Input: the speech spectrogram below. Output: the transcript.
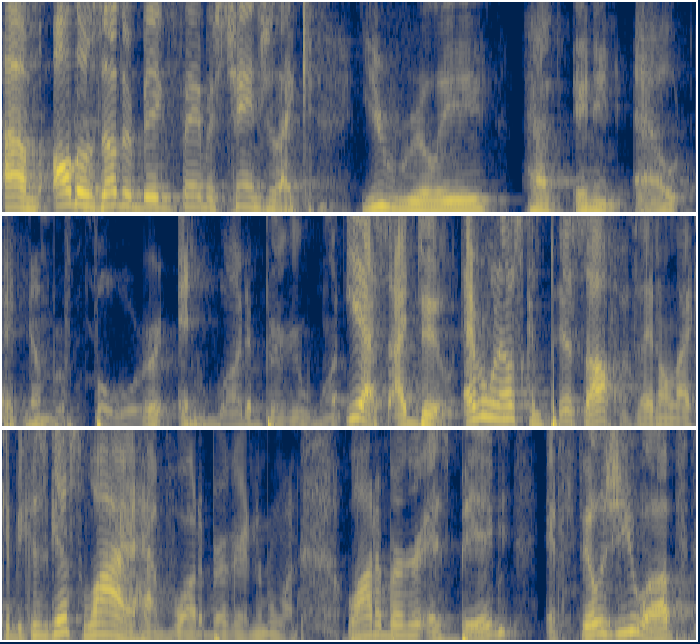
but um, all those other big famous chains like, you really have In-N-Out at number four and Whataburger one? Yes, I do. Everyone else can piss off if they don't like it because guess why I have Whataburger at number one? Whataburger is big, it fills you up,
